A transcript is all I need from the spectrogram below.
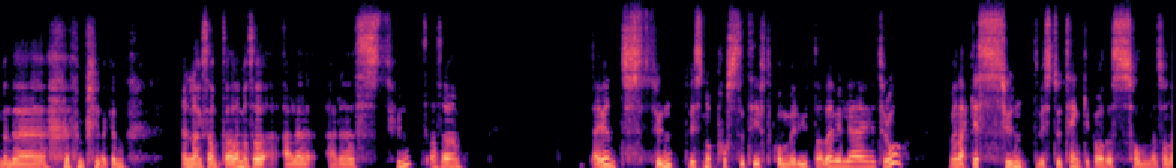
Men det blir nok en en lang samtale, men så er det, er det sunt. Altså Det er jo sunt hvis noe positivt kommer ut av det, vil jeg tro. Men det er ikke sunt hvis du tenker på det som en sånn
